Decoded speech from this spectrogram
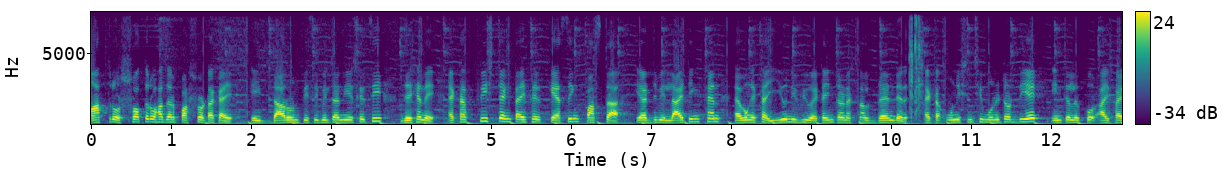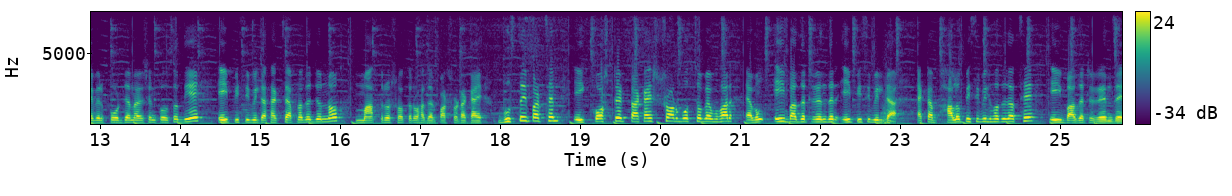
মাত্র সতেরো হাজার পাঁচশো টাকায় এই দারুণ পিসি বিলটা নিয়ে এসেছি, যেখানে একটা ফিশ ট্যাঙ্ক টাইপের ক্যাসিং পাঁচটা এয়ার জিবি লাইটিং ফ্যান এবং একটা ইউনিভিউ একটা ইন্টারন্যাশনাল ব্র্যান্ডের একটা উনিশ ইঞ্চি মনিটর দিয়ে ইন্টেলের কোর আই ফাইভের ফোর জেনারেশন প্রসেসর দিয়ে এই পিসি বিলটা থাকছে আপনাদের জন্য মাত্র সতেরো হাজার পাঁচশো টাকায়। বুঝতেই পারছেন এই কষ্টের টাকায় সর্বোচ্চ ব্যবহার এবং এই বাজেট রেঞ্জের এই পিসি বিলটা একটা ভালো পিসি বিল হতে যাচ্ছে এই বাজেটের রেঞ্জে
